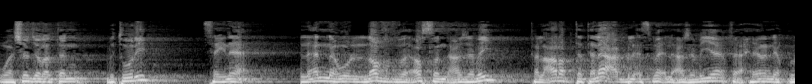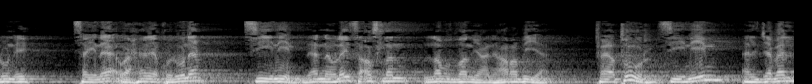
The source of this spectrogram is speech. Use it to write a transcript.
وشجرة بطور سيناء. لأنه اللفظ أصلا أعجمي فالعرب تتلاعب بالأسماء الأعجمية فأحيانا يقولون إيه؟ سيناء وأحيانا يقولون سينين لأنه ليس أصلا لفظا يعني عربيا. فطور سينين الجبل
